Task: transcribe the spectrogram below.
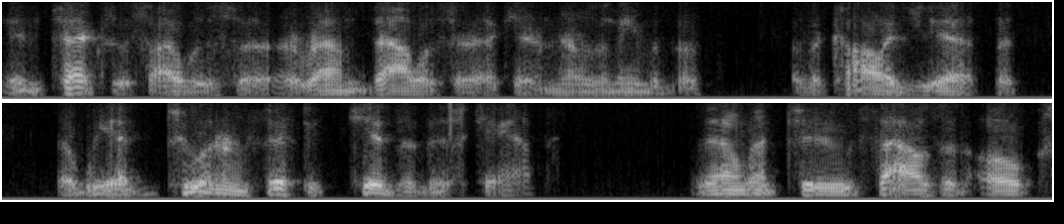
in Texas. I was around Dallas area. I can't remember the name of the of the college yet, but, but we had 250 kids in this camp. Then I went to Thousand Oaks,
